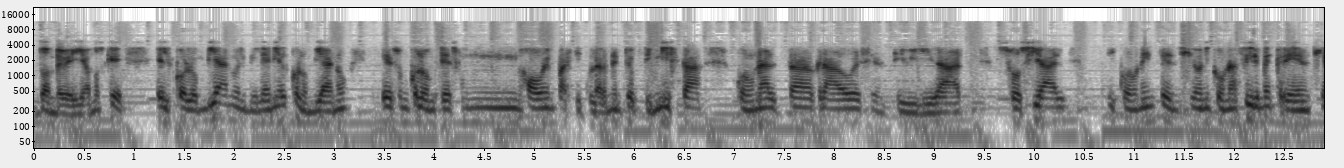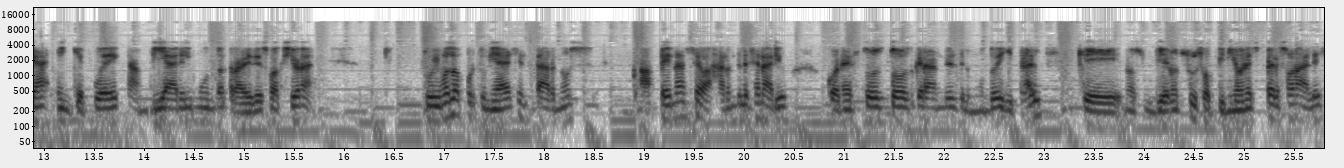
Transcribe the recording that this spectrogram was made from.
donde veíamos que el colombiano, el millennial colombiano, es un, es un joven particularmente optimista, con un alto grado de sensibilidad social y con una intención y con una firme creencia en que puede cambiar el mundo a través de su accionar. Tuvimos la oportunidad de sentarnos, apenas se bajaron del escenario, con estos dos grandes del mundo digital que nos dieron sus opiniones personales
